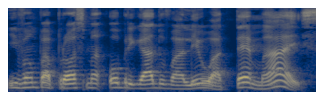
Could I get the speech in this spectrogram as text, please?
E vamos para a próxima. Obrigado, valeu, até mais.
